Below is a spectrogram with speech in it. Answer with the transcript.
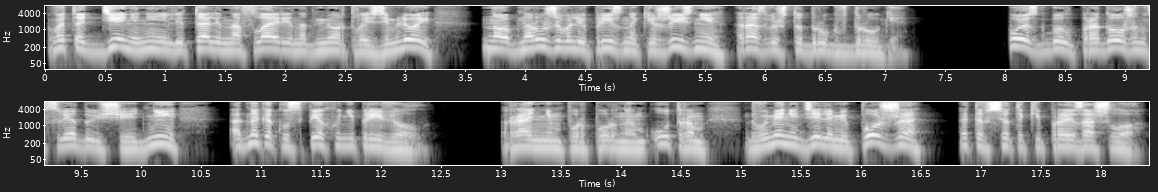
В этот день они летали на флайере над мертвой землей, но обнаруживали признаки жизни разве что друг в друге. Поиск был продолжен в следующие дни, однако к успеху не привел. Ранним пурпурным утром, двумя неделями позже, это все-таки произошло.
